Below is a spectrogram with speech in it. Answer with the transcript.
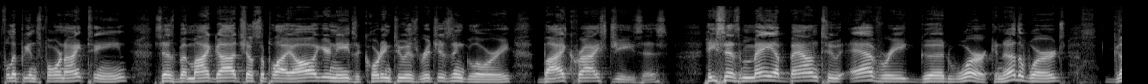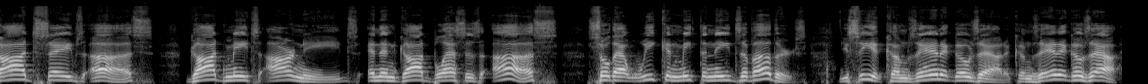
Philippians 4:19 says, "But my God shall supply all your needs according to his riches and glory by Christ Jesus." He says, may abound to every good work. In other words, God saves us, God meets our needs, and then God blesses us so that we can meet the needs of others. You see, it comes in, it goes out. It comes in, it goes out.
